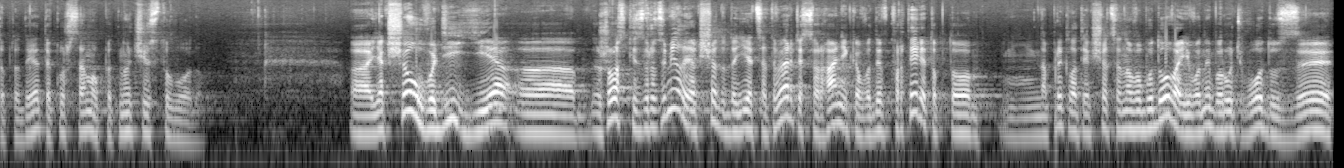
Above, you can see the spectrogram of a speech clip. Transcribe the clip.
тобто дає таку ж саму питну чисту воду. Е, Якщо у воді є е, жорсткість, зрозуміло, якщо додається твердість, органіка води в квартирі, тобто, наприклад, якщо це новобудова і вони беруть воду з е,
